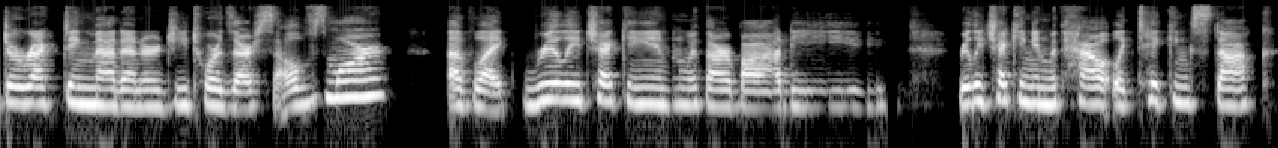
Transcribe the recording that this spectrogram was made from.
directing that energy towards ourselves more of like really checking in with our body, really checking in with how, like taking stock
